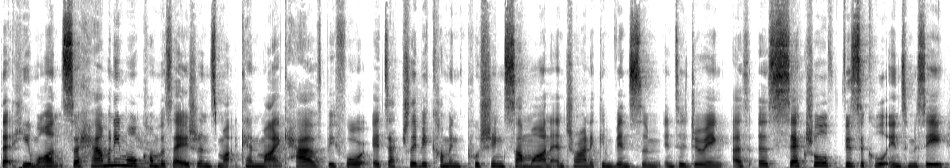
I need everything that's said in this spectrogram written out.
that he wants. So how many more Yeah. conversations can Mike have before it's actually becoming pushing someone and trying to convince them into doing a, a sexual physical intimacy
